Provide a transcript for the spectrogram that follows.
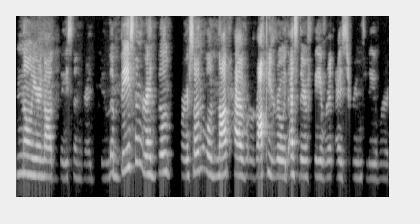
No, you're not based on red pill. The based on red pill person will not have Rocky Road as their favorite ice cream flavor.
